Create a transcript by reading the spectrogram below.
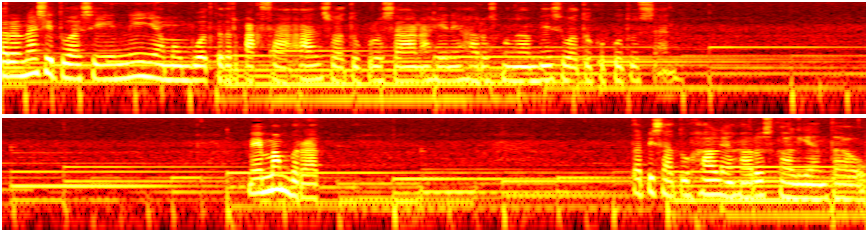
Karena situasi ini yang membuat keterpaksaan suatu perusahaan akhirnya harus mengambil suatu keputusan. Memang berat. Tapi satu hal yang harus kalian tahu.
